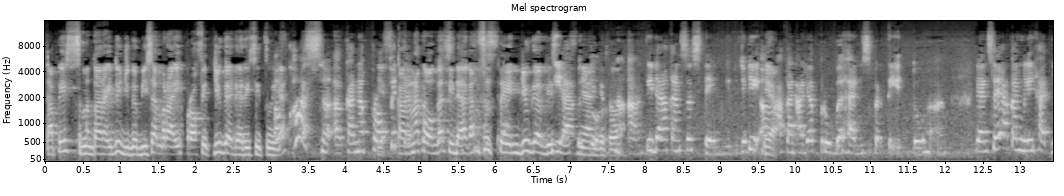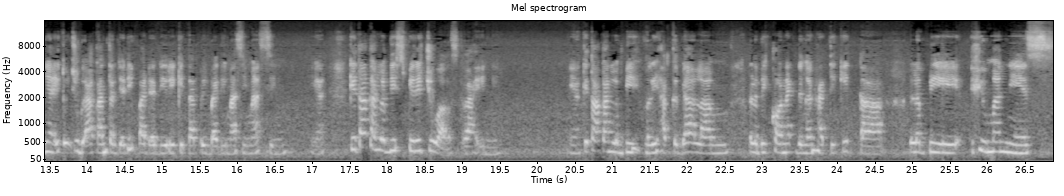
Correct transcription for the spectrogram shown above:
Tapi sementara itu juga bisa meraih profit juga dari situ ya. of course uh, karena Ya, profit karena dan kalau nggak tidak akan sustain juga Iya bisnisnya betul, gitu. Ha-ha, tidak akan sustain gitu. Jadi uh, Iya. akan ada perubahan seperti itu. ha. Dan saya akan melihatnya itu juga akan terjadi pada diri kita pribadi masing-masing. Ya, kita akan lebih spiritual setelah ini. Ya, kita akan lebih melihat ke dalam, lebih connect dengan hati kita, lebih humanis,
